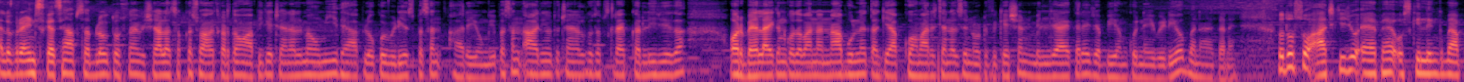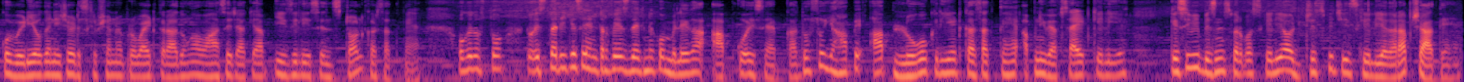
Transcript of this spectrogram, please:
हेलो फ्रेंड्स कैसे हैं आप सब लोग? दोस्तों, मैं विशाल सबका स्वागत करता हूँ आप ही के चैनल में। उम्मीद है आप लोगों को वीडियोस पसंद आ रही होंगी। पसंद आ रही हो तो चैनल को सब्सक्राइब कर लीजिएगा और बेल आइकन को दबाना ना भूलें ताकि आपको हमारे चैनल से नोटिफिकेशन मिल जाया करे जब भी हमको नई वीडियो बनाया करें। तो दोस्तों, आज की जो ऐप है, उसकी लिंक मैं आपको वीडियो के नीचे डिस्क्रिप्शन में प्रोवाइड करा दूँगा। वहाँ से जाके आप ईजिली इसे इंस्टॉल कर सकते हैं। ओके दोस्तों तो इस तरीके से इंटरफेस देखने को मिलेगा आपको इस ऐप का। दोस्तों, यहाँ पर आप लोगो क्रिएट कर सकते हैं अपनी वेबसाइट के लिए। किसी भी बिज़नेस पर्पज़ के लिए और जिस भी चीज़ के लिए अगर आप चाहते हैं।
